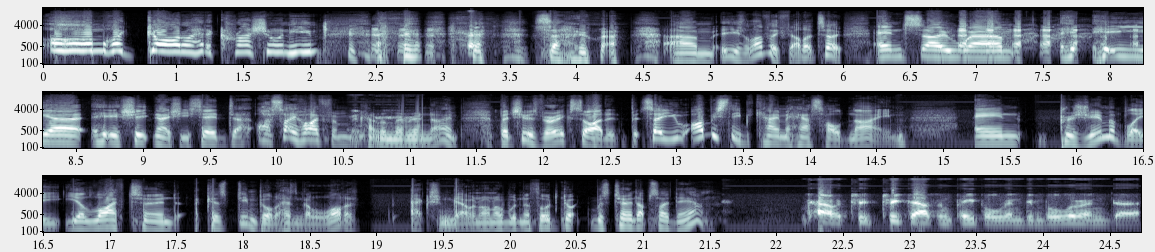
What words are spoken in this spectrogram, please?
Oh, my God, I had a crush on him. so, uh, um, he's a lovely fella, too. And so, um, he, he, uh, he, she, no, she said, oh, say hi from, I can't remember her name, but she was very excited. But so you obviously became a household name, and presumably your life turned, because Dimboola hasn't got a lot of action going on, I wouldn't have thought, got, was turned upside down. No, 2,000 people in Dimboola and, uh,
